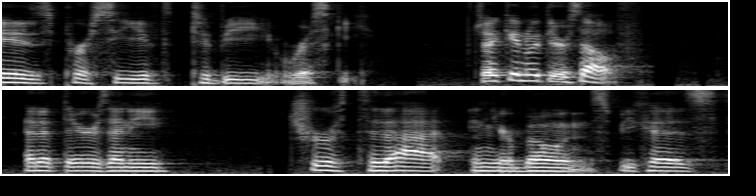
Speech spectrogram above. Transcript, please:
is perceived to be risky. Check in with yourself and if there's any truth to that in your bones, because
